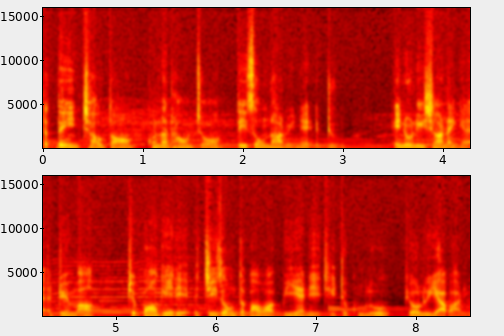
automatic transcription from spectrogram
3,600,000ကျော်တည်ဆုံးတာတွေနဲ့အတူအင်ဒိုနီးရှားနိုင်ငံအတွင်းမှာ ဖြစ်ပွားခဲ့တဲ့အကြီးဆုံးသဘာဝဘေးရန်တွေကြီးတစ်ခုလို့ပြောလို့ရပါတယ်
